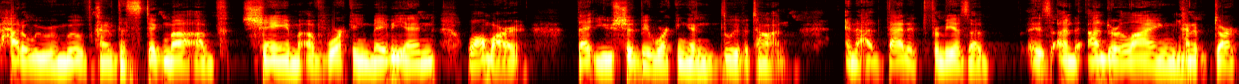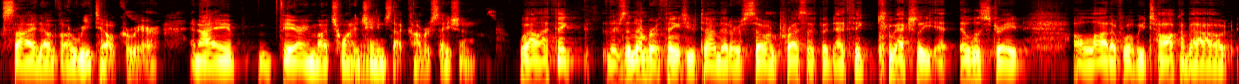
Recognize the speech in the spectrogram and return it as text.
How do we remove kind of the stigma of shame of working maybe in Walmart that you should be working in Louis Vuitton? And that it, for me is a is an underlying mm. kind of dark side of a retail career. And I very much want to mm. change that conversation. Well, I think there's a number of things you've done that are so impressive, but I think you actually illustrate a lot of what we talk about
